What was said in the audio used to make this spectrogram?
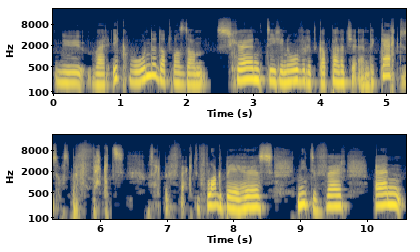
Nu, waar ik woonde, dat was dan schuin tegenover het kapelletje en de kerk, dus dat was perfect was echt perfect. Vlak bij huis, niet te ver. En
